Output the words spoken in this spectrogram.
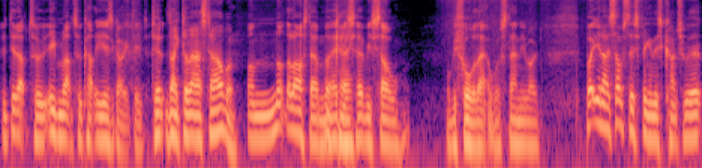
It did up to even up to a couple of years ago. It did Did, like the last album. on not the last album, but Okay. Heavy, Heavy Soul, or before that, or Stanley Road. But you know, it's also this thing in this country where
